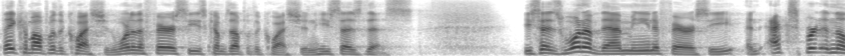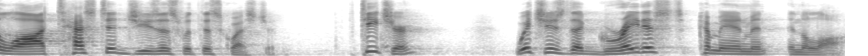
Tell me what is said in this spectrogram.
they come up with a question. One of the Pharisees comes up with a question. He says this He says, one of them, meaning a Pharisee, an expert in the law, tested Jesus with this question Teacher, which is the greatest commandment in the law?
